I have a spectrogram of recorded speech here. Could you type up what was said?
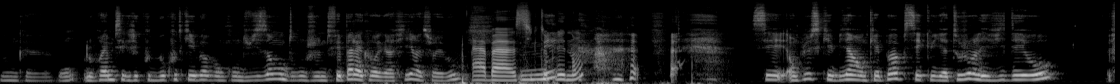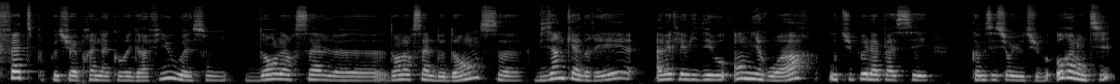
Donc euh, bon, le problème c'est que j'écoute beaucoup de K-pop en conduisant, donc je ne fais pas la chorégraphie, rassurez-vous. Ah bah s'il te plaît non. c'est en plus ce qui est bien en K-pop, c'est qu'il y a toujours les vidéos faites pour que tu apprennes la chorégraphie où elles sont dans leur salle euh, dans leur salle de danse, bien cadrées, avec la vidéo en miroir où tu peux la passer comme c'est sur YouTube au ralenti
